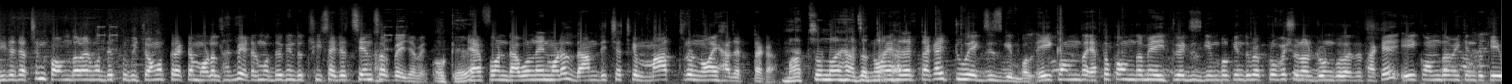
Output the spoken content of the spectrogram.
নিতে চাচ্ছেন কম দামের মধ্যে খুবই চমৎকার একটা মডেল থাকবে। এটার মধ্যেও কিন্তু থ্রি সাইডের সেন্সর পেয়ে যাবেন F one double nine model দাম দিচ্ছে আজকে মাত্র নয় হাজার টাকা। মাত্র নয় হাজার নয় হাজার টাকায় টু এক্সিস গিম্বল এই কম এত কম দামে এই টু এক্সিস গিম্বল কিন্তু প্রফেশনাল ড্রোন গুলোতে থাকে। এই কম দামে কিন্তু কেউ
